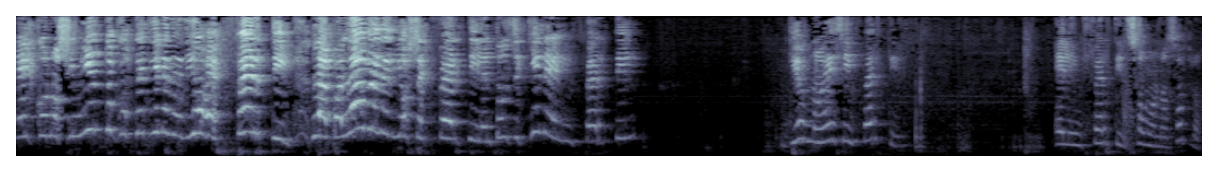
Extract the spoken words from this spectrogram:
El conocimiento que usted tiene de Dios es fértil. La palabra de Dios es fértil. Entonces, ¿quién es el infértil? Dios no es infértil. El infértil somos nosotros.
